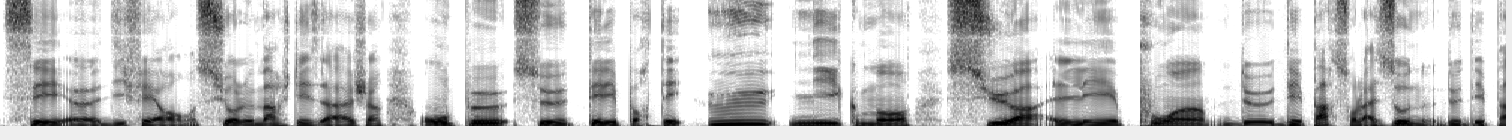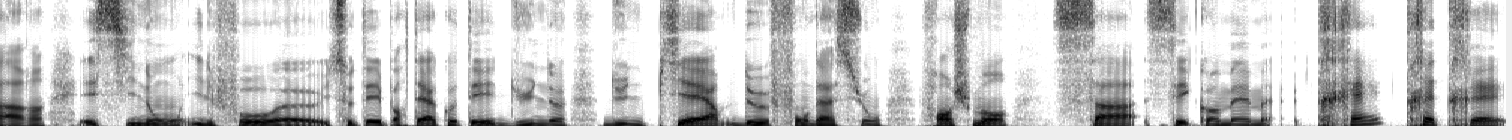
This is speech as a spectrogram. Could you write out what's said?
c'est euh, différent. Sur le marche des âges, hein, on peut se téléporter uniquement sur les points de départ, sur la zone de départ. Hein. et sinon, il faut euh, se téléporter à côté d'une pierre de fondation. Franchement, ça c'est quand même très très très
